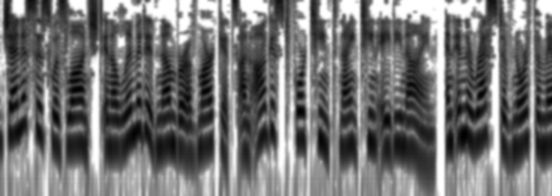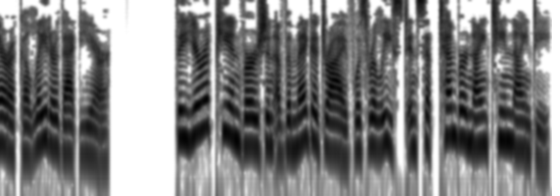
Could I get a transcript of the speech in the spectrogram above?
Genesis was launched in a limited number of markets on August 14, 1989, and in the rest of North America later that year. The European version of the Mega Drive was released in September 1990.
